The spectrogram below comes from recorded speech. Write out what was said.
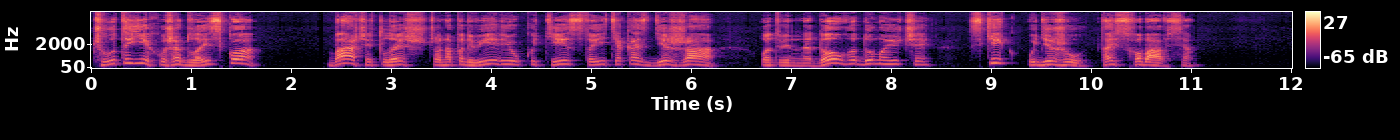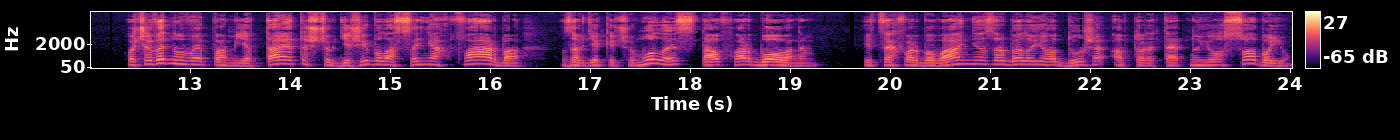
чути їх уже близько. Бачить лиш, що на подвір'ї у куті стоїть якась діжа, от він, недовго думаючи, скік у діжу та й сховався. Очевидно, ви пам'ятаєте, що в діжі була синя фарба, завдяки чому лист став фарбованим, і це фарбування зробило його дуже авторитетною особою.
